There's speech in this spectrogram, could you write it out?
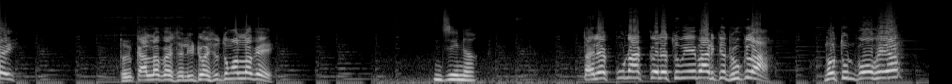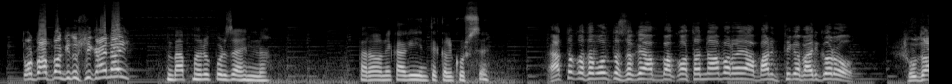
এই তুমি কার লগে আছো? লিটু আছো তোমার লগে? জি না। তাহলে কোন আক্কেলে তুমি এই বাড়িতে ঢুকলা? নতুন বউ হইয়া? তোর বাপ মা কিছু শিখায় নাই? বাপ মার উপর যায় না। তারা অনেক আগে ইন্তেকাল করছে। এত কথা বলতেছো কে আব্বা? কথা না বাড়ায় বাড়ির থেকে বাইর করো। সোজা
